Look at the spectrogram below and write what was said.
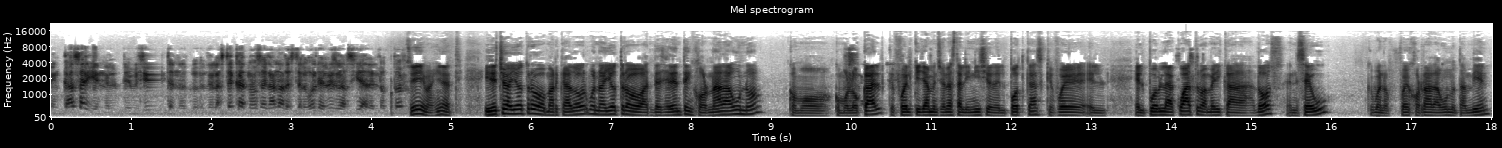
en casa y en el de visita, en el, en no se gana desde el gol de Luis García, del doctor. Sí, imagínate. Y de hecho hay otro marcador, bueno, hay otro antecedente en jornada 1 como, como local, que fue el que ya mencionaste al inicio del podcast, que fue el, el Puebla 4, América 2 en CU, que bueno, fue en jornada 1 también.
